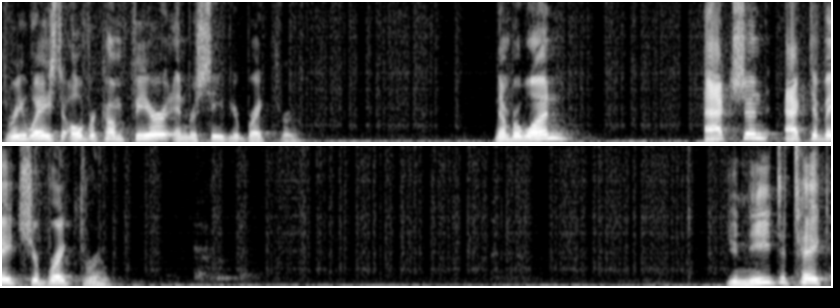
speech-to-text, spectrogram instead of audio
Three ways to overcome fear and receive your breakthrough. Number one, action activates your breakthrough. You need to take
